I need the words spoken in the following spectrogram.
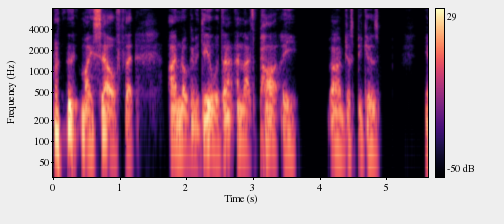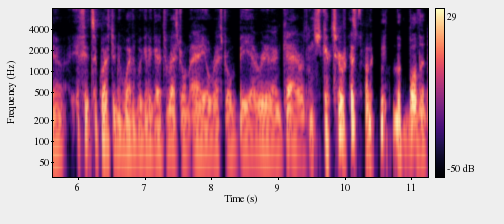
myself that I'm not going to deal with that. And that's partly uh, just because, you know, if it's a question of whether we're going to go to restaurant A or restaurant B, I really don't care as long as you go to a restaurant, I'm not bothered.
